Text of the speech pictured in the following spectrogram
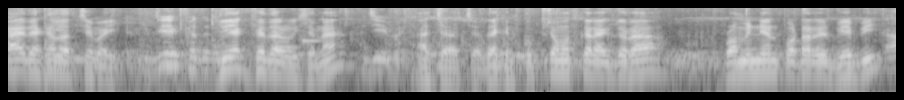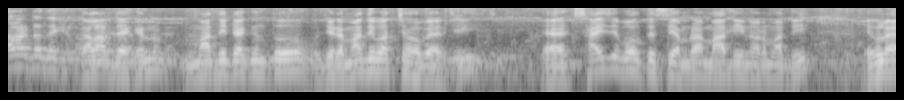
গায়ে দেখা যাচ্ছে ভাই। দুই এক ফেদার হয়েছে না? জি ভাই। আচ্ছা আচ্ছা দেখেন খুব চমৎকার এক জোড়া প্রমিনিয়ান পটারের বেবি কালারটা দেখেন কালার দেখেন মাদিটা কিন্তু যেটা মাদি বাচ্চা হবে আর কি। সাইজে বলতেছি আমরা মাদি নরমাদি। এগুলা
